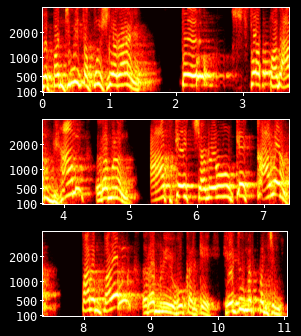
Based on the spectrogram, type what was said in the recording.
तो पंचमी तत्पुरुष लगाए तो स्वपदाभ्याम रमणम। आपके चरणों के कारण परम परम रमणीय होकर के हेतु में पंचमी।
